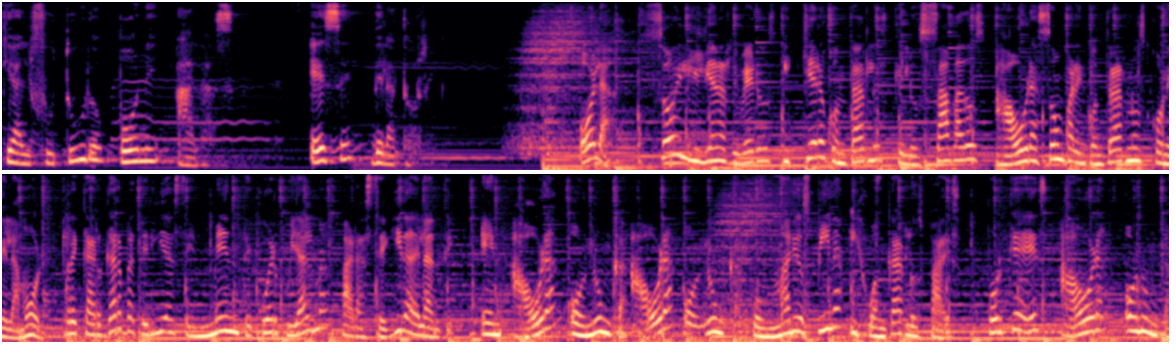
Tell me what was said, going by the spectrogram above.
que al futuro pone alas. Ese de la torre. Hola, soy Liliana Riveros y quiero contarles que los sábados ahora son para encontrarnos con el amor, recargar baterías en mente, cuerpo y alma para seguir adelante en Ahora o Nunca. Ahora o Nunca. Con Mario Espina y Juan Carlos Páez. Porque es Ahora o Nunca.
